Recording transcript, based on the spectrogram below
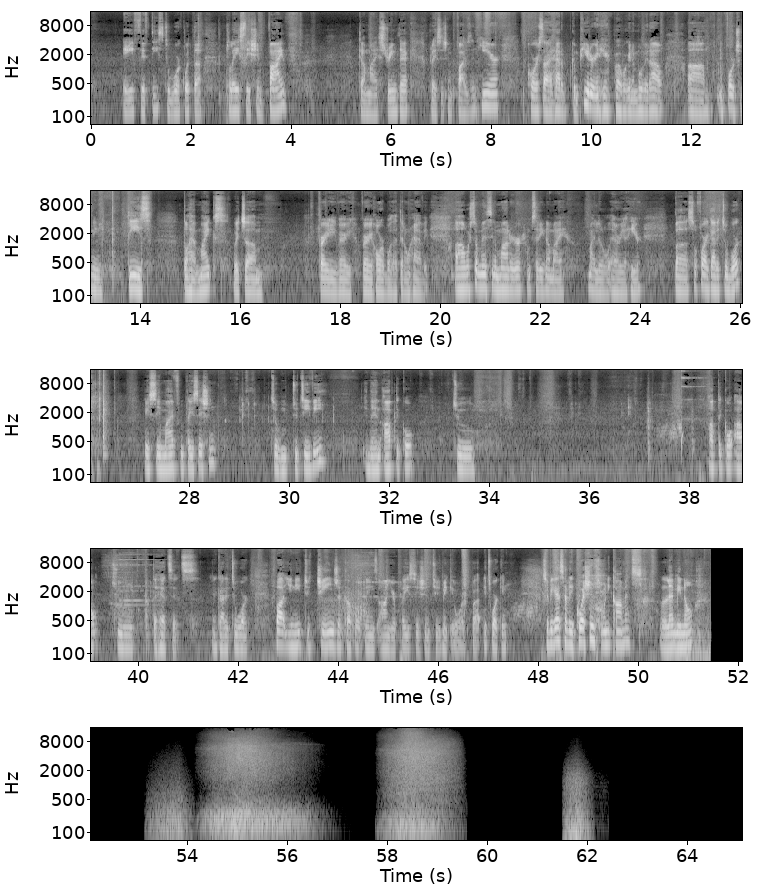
A50s to work with the PlayStation 5. Got my Stream Deck, PlayStation 5's in here. Of course, I had a computer in here, but we're gonna move it out. Um, unfortunately, these don't have mics, which um, very, very, very horrible that they don't have it. Uh, we're still missing a monitor. I'm setting up my my little area here. But so far I got it to work. HDMI from PlayStation to, to TV and then optical to optical out to the headsets and got it to work. But you need to change a couple things on your PlayStation to make it work but it's working. So if you guys have any questions or any comments let me know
